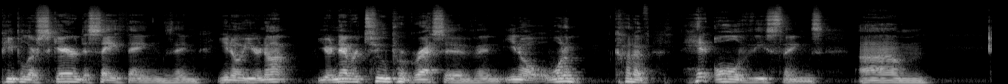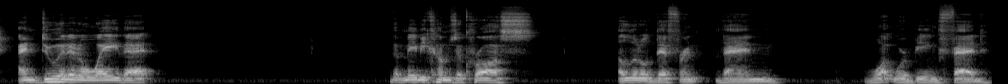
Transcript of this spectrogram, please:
people are scared to say things and, you know, you're not, you're never too progressive and, you know, want to kind of hit all of these things um, and do it in a way that that maybe comes across a little different than what we're being fed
